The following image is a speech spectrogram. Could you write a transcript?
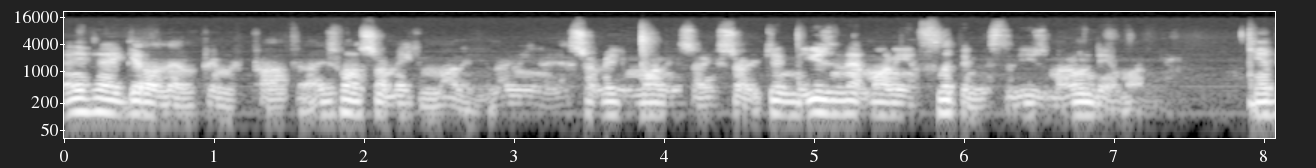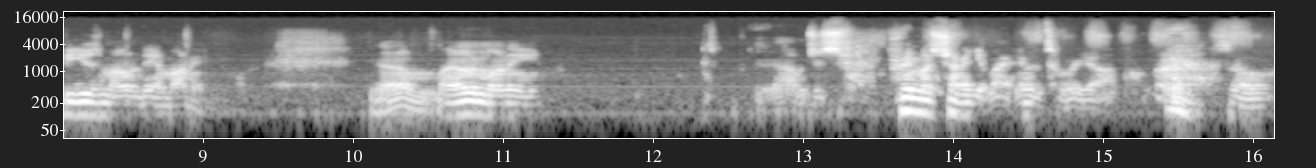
Anything I get on them, pretty much profit. I just want to start making money. You know I mean? I start making money so I can start getting using that money and flipping instead of using my own damn money. Can't be using my own damn money. You know, my own money I'm just pretty much trying to get my inventory up. so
